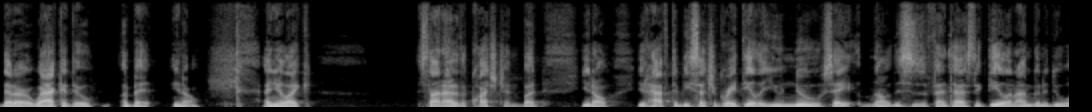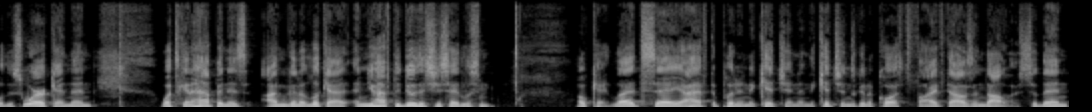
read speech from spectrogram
that are wackadoo a bit, you know, and you're like, it's not out of the question, but you know, you'd have to be such a great deal that you knew, say, no, this is a fantastic deal, and I'm going to do all this work, and then what's going to happen is I'm going to look at, and you have to do this. You say, listen, okay, let's say I have to put in a kitchen, and the kitchen's going to cost five thousand dollars. So then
